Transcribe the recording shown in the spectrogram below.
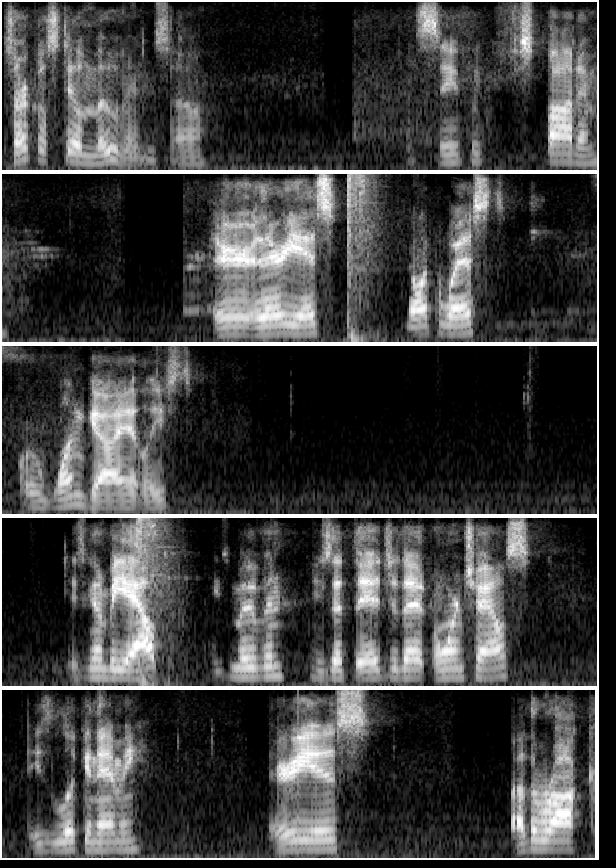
Circle's still moving, so. Let's see if we can spot him. There, there he is. Northwest. Or one guy at least. He's gonna be out. He's moving. He's at the edge of that orange house. He's looking at me. There he is. By the rock.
